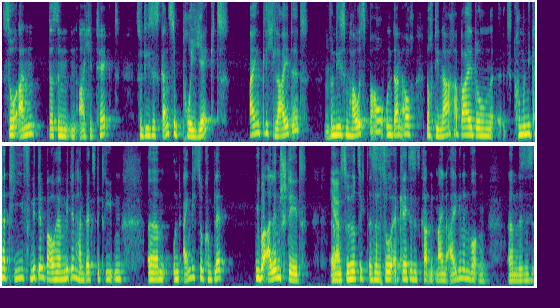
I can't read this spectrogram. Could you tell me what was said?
so an, dass ein, ein Architekt so dieses ganze Projekt eigentlich leidet mhm. von diesem Hausbau und dann auch noch die Nacharbeitung äh, kommunikativ mit dem Bauherrn, mit den Handwerksbetrieben ähm, und eigentlich so komplett über allem steht. Ähm, ja. So hört sich, also so erklärt es jetzt gerade mit meinen eigenen Worten. Ähm, das ist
